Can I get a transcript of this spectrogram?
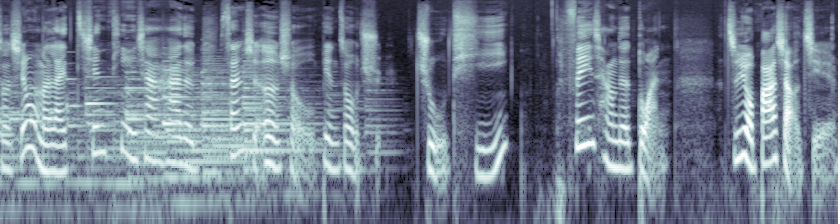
首先，我们来先听一下他的三十二首变奏曲主题，非常的短，只有八小节。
